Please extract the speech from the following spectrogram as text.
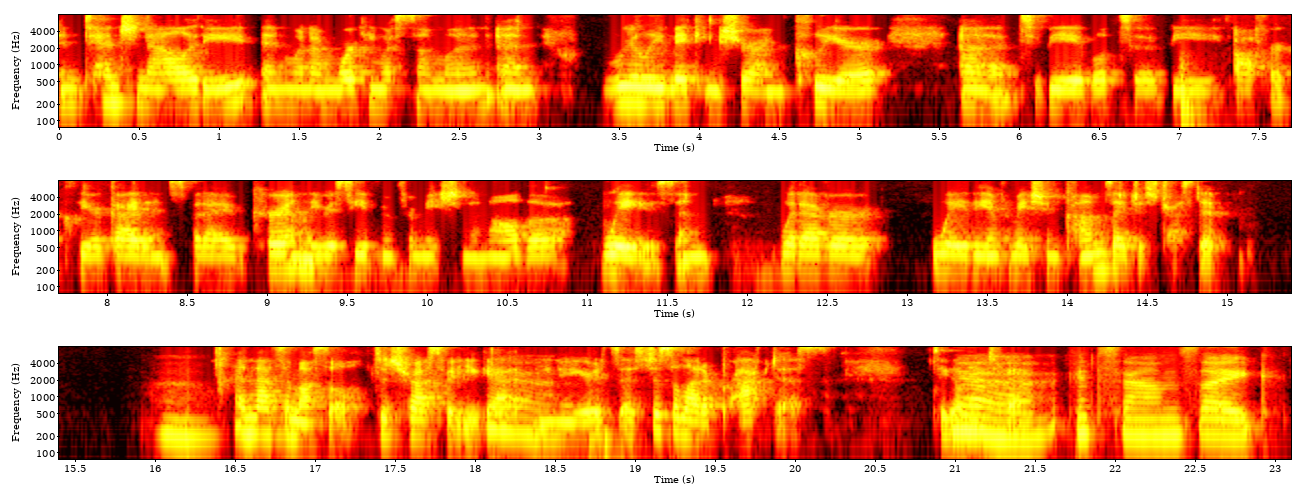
intentionality in when I'm working with someone and really making sure I'm clear uh, to be able to be offer clear guidance. But I currently receive information in all the ways, and whatever way the information comes, I just trust it. Wow. And that's a muscle to trust what you get. Yeah. You know, it's, it's just a lot of practice to go yeah, into it. It sounds like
